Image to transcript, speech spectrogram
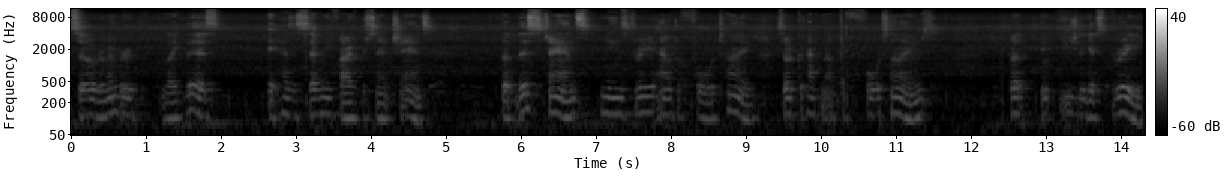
So remember, like this, it has a 75% chance. But this chance means 3 out of 4 times, so it could happen up to 4 times, but it usually gets 3.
